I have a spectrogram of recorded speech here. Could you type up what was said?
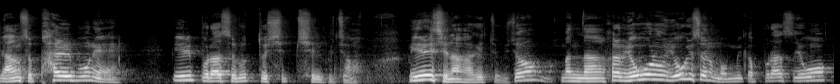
양수 8분의 1 플러스 루트 17 그죠? 이래 지나가겠죠 그죠? 맞나? 그럼 요거는 여기서는 뭡니까? 플러스 요거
